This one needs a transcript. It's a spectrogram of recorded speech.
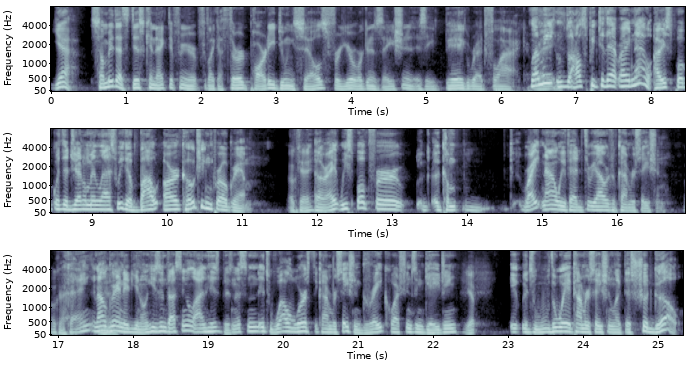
yeah, somebody that's disconnected from your, for like a third party doing sales for your organization is a big red flag. Let right? me, I'll speak to that right now. I spoke with a gentleman last week about our coaching program. Okay. All right. We spoke for, a com- right now, we've had three hours of conversation. Okay. Okay. And now, granted, you know, he's investing a lot in his business and it's well worth the conversation. Great questions, engaging. Yep. It, it's the way a conversation like this should go.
